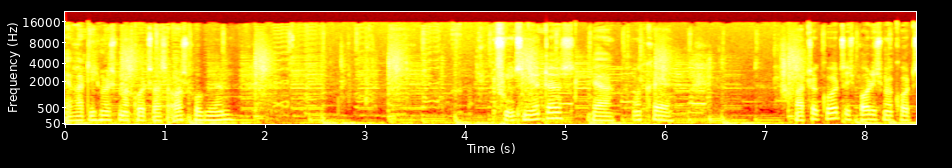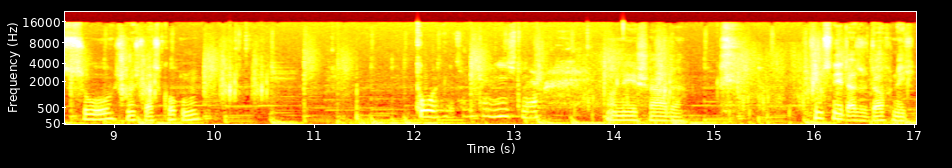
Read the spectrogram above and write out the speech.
Ey, warte, ich möchte mal kurz was ausprobieren. Funktioniert das? Ja, okay. Warte kurz, ich baue dich mal kurz zu. Ich möchte was gucken. Tot, jetzt habe ich kein Licht mehr. Oh nee, schade. Funktioniert also doch nicht.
